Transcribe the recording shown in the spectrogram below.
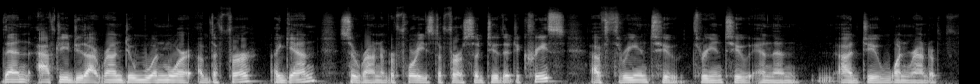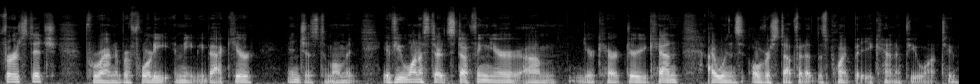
then after you do that round do one more of the fur again so round number 40 is the fur. so do the decrease of 3 and 2 3 and 2 and then uh, do one round of fur stitch for round number 40 and meet me back here in just a moment. If you want to start stuffing your um, your character you can. I wouldn't overstuff it at this point but you can if you want to.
